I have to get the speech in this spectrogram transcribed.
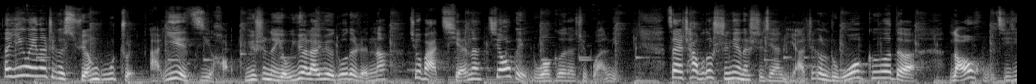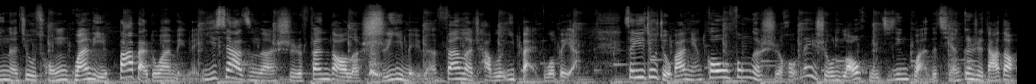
那因为呢这个选股准啊，业绩好，于是呢有越来越多的人呢就把钱呢交给罗哥呢去管理。在差不多十年的时间里啊，这个罗哥的老虎基金呢，就从管理八百多万美元，一下子呢是翻到了十亿美元，翻了差不多一百多倍啊。在一九九八年高峰的时候，那时候老虎基金管的钱更是达到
